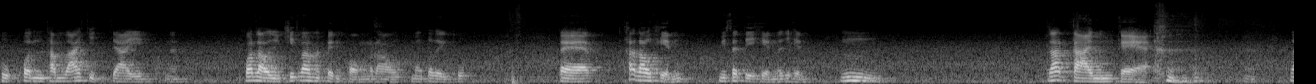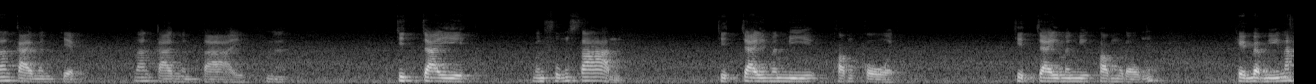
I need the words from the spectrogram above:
ถูกคนทำร้ายจิตใจนะเพราะเรายังคิดว่ามันเป็นของเรา มันก็เลยทุกข์แต่ ถ้าเราเห็นมีสติเห็นเราจะเห็น อืม ร่างกายมันแก่ ร่างกายมันเจ็บ ร่างกายมันตายนะจิตใจมันฟุ้งซ่าน จิตใจมันมีความโกรธ จิตใจมันมีความหลง เห็นแบบนี้นะ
